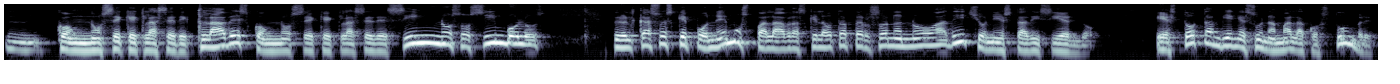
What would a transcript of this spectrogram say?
mm, con no sé qué clase de claves, con no sé qué clase de signos o símbolos, pero el caso es que ponemos palabras que la otra persona no ha dicho ni está diciendo. Esto también es una mala costumbre.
